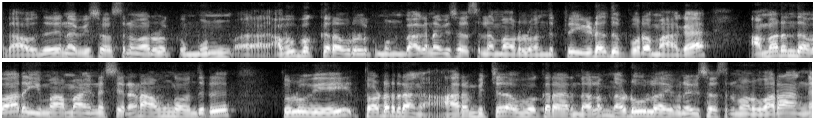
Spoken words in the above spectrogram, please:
அதாவது நபிசுவாஸ்லம் அவர்களுக்கு முன் அபுபக்கர் அவர்களுக்கு முன்பாக நபிசுவாஸ்லம் அவர்கள் வந்துட்டு இடதுபுறமாக அமர்ந்தவாறு இமாமா என்ன செய்யறாங்கன்னா அவங்க வந்துட்டு தொழுகையை தொடர்றாங்க. ஆரம்பிச்சது அபுபக்கராக இருந்தாலும் நடுவில் நபிசாஸ்லம் வராங்க.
